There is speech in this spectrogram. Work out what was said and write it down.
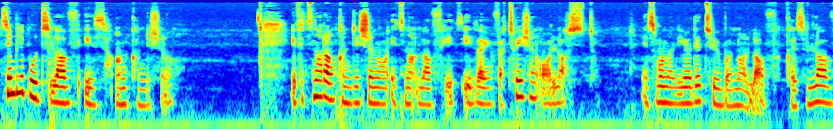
simply put, love is unconditional. If it's not unconditional, it's not love. It's either infatuation or lust. It's one or the other two, but not love. Because love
